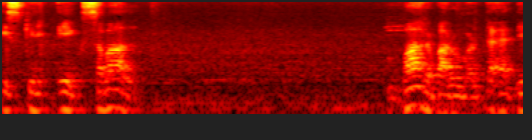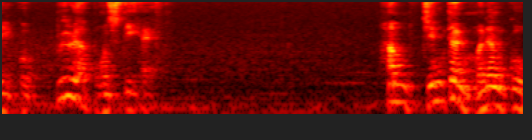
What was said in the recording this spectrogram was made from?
इसके एक सवाल बार बार उमड़ता है, दिल को पीड़ा पहुँचती है। हम चिंतन मनन को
